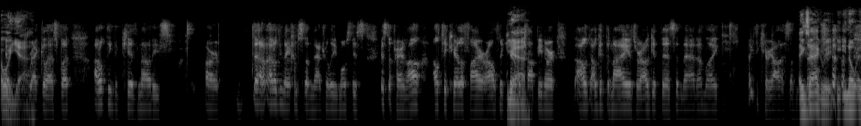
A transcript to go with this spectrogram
oh and yeah reckless, but I don't think the kids nowadays are. I don't think that comes to them naturally. Mostly, it's it's the parent. I'll I'll take care of the fire. I'll take care yeah. of the chopping, or I'll I'll get the knives, or I'll get this and that. I'm like, I need to carry all that stuff. Myself. Exactly. you know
